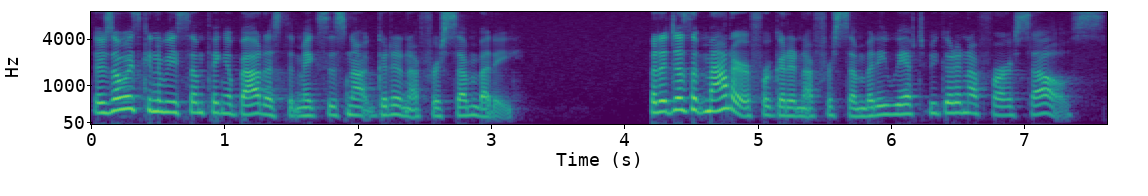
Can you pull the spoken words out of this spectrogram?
There's always going to be something about us that makes us not good enough for somebody. But it doesn't matter if we're good enough for somebody, we have to be good enough for ourselves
